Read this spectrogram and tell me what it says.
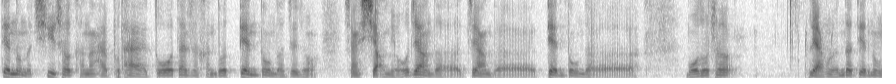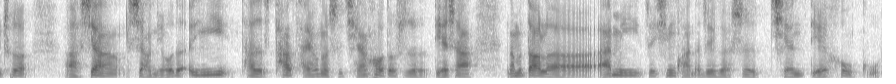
电动的汽车可能还不太多，但是很多电动的这种像小牛这样的这样的电动的摩托车。两轮的电动车啊，像小牛的 N 一，它它采用的是前后都是碟刹。那么到了 M 一最新款的这个是前碟后鼓。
